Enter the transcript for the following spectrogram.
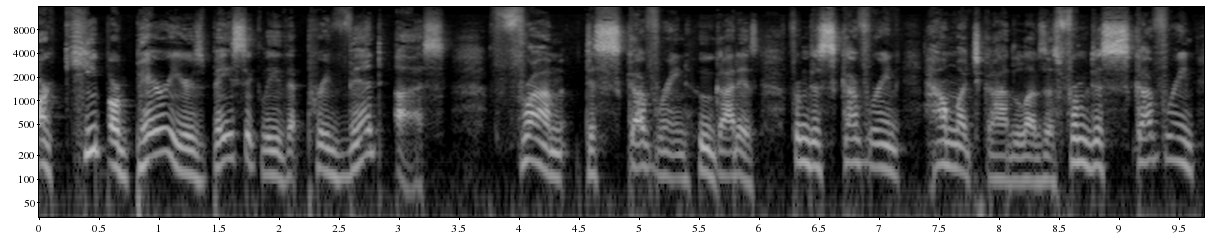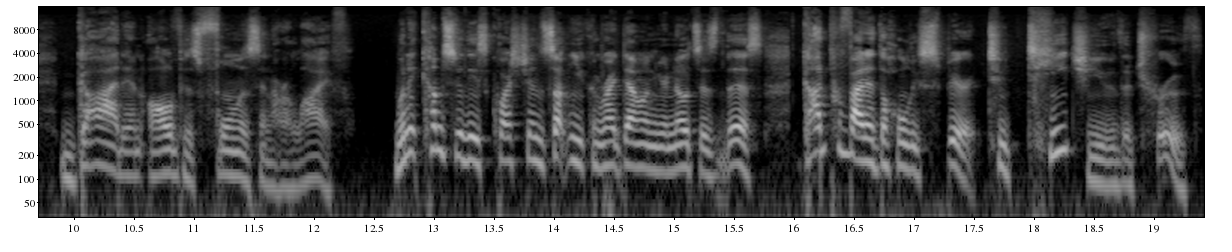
are keep or barriers basically that prevent us from discovering who God is, from discovering how much God loves us, from discovering God in all of his fullness in our life. When it comes to these questions, something you can write down on your notes is this God provided the Holy Spirit to teach you the truth.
